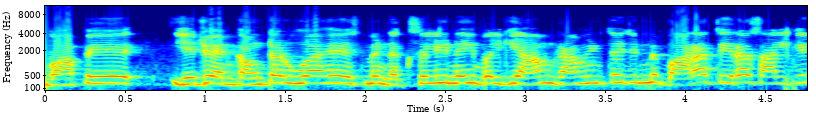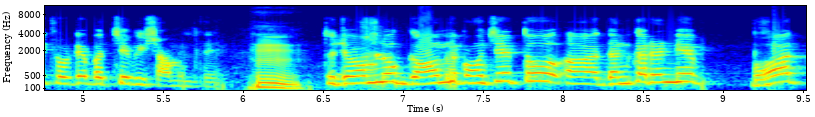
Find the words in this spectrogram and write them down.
वहाँ पे ये जो एनकाउंटर हुआ है इसमें नक्सली नहीं बल्कि आम ग्रामीण थे जिनमें बारह तेरह साल के छोटे बच्चे भी शामिल थे हम्म। तो जब हम लोग गाँव में पहुँचे तो दनकरण्य बहुत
